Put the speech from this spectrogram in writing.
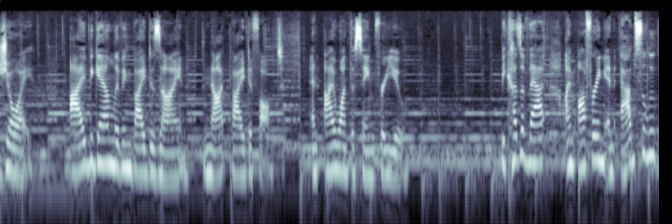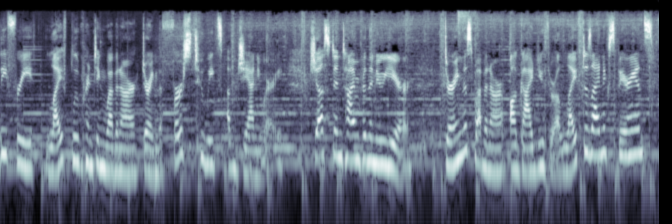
joy. I began living by design, not by default. And I want the same for you. Because of that, I'm offering an absolutely free life blueprinting webinar during the first two weeks of January, just in time for the new year. During this webinar, I'll guide you through a life design experience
